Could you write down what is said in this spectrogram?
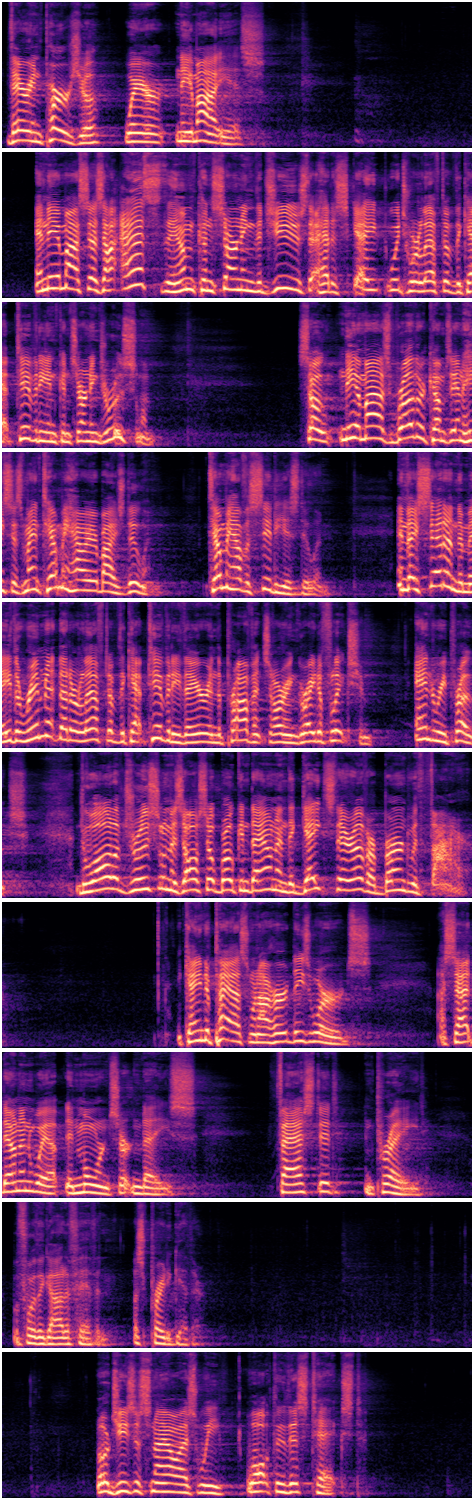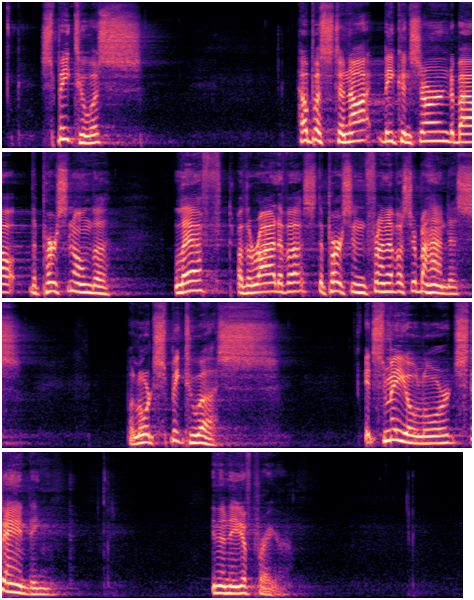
there in Persia where Nehemiah is. And Nehemiah says, I asked them concerning the Jews that had escaped, which were left of the captivity, and concerning Jerusalem. So Nehemiah's brother comes in and he says, Man, tell me how everybody's doing. Tell me how the city is doing. And they said unto me, The remnant that are left of the captivity there in the province are in great affliction and reproach. The wall of Jerusalem is also broken down, and the gates thereof are burned with fire. It came to pass when I heard these words, I sat down and wept and mourned certain days, fasted and prayed before the God of heaven. Let's pray together. Lord Jesus, now as we walk through this text, speak to us. Help us to not be concerned about the person on the left or the right of us, the person in front of us or behind us. But Lord, speak to us. It's me, O oh Lord, standing in the need of prayer.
